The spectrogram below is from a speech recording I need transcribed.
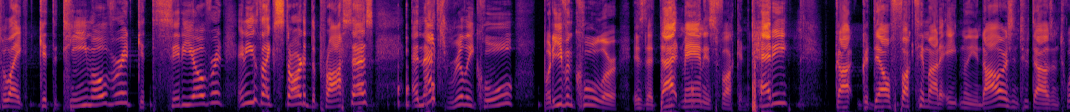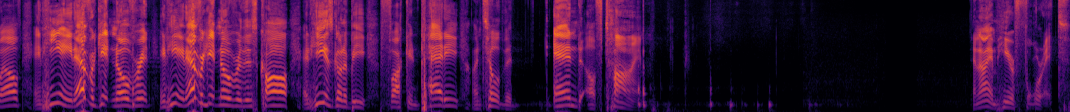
to like get the team over it, get the city over it. And he's like started the process. And that's really cool. But even cooler is that that man is fucking petty. Got Goodell fucked him out of eight million dollars in 2012, and he ain't ever getting over it, and he ain't ever getting over this call, and he is gonna be fucking petty until the end of time. And I am here for it.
